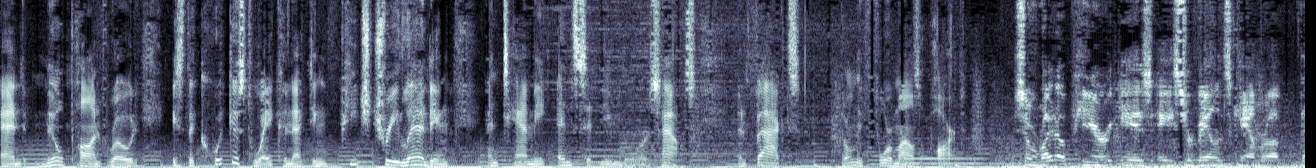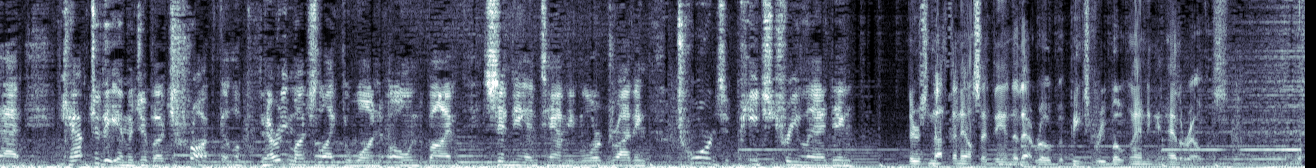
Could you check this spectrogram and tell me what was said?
and Mill Pond Road is the quickest way connecting Peachtree Landing and Tammy and Sidney Moore's house. In fact, they're only four miles apart. So right up here is a surveillance camera that captured the image of a truck that looked very much like the one owned by Sidney and Tammy Moore driving towards Peachtree Landing. There's nothing else at the end of that road but Peachtree Boat Landing and Heather Elvis.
